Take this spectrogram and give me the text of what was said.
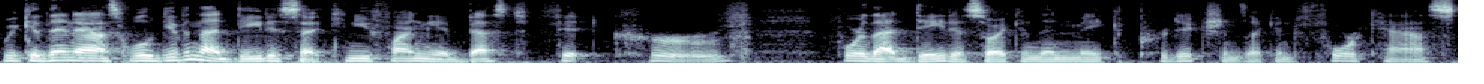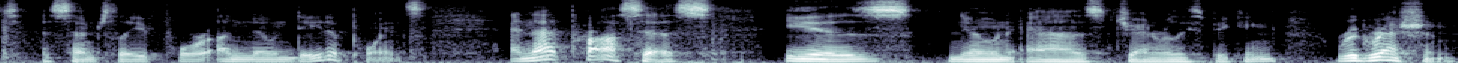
we could then ask, well, given that data set, can you find me a best fit curve? For that data so I can then make predictions. I can forecast essentially for unknown data points. And that process is known as, generally speaking, regression.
